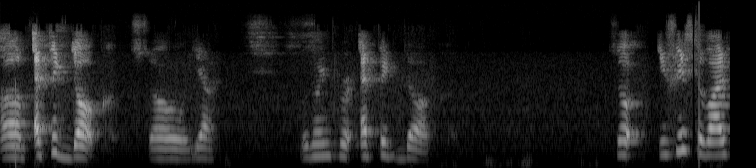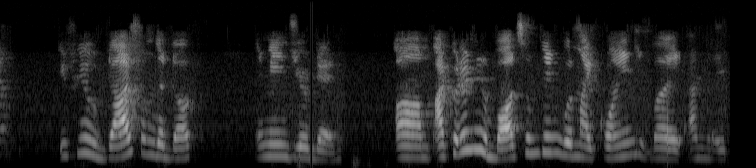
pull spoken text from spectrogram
Um, epic duck. So yeah, we're going for epic duck. So if you survive, if you die from the duck, it means you're dead. Um, I could have bought something with my coins, but I'm late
